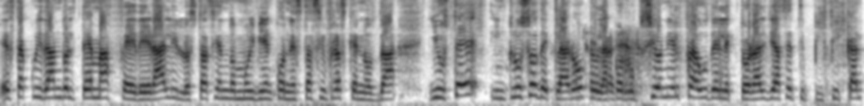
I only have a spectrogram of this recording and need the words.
está cuidando el tema federal y lo está haciendo muy bien con estas cifras que nos da y usted incluso declaró Muchas que la corrupción y el fraude electoral ya se tipifican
